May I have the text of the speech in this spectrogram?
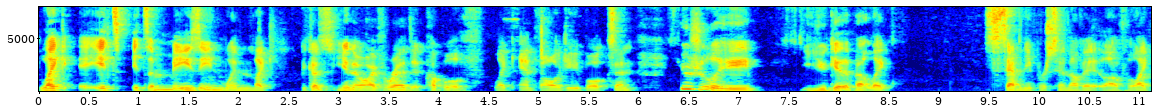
like it's it's amazing when like because you know i've read a couple of like anthology books and usually you get about like 70% of it of like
